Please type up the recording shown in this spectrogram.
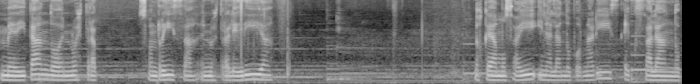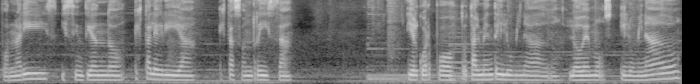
meditando en nuestra sonrisa, en nuestra alegría. Nos quedamos ahí inhalando por nariz, exhalando por nariz y sintiendo esta alegría, esta sonrisa y el cuerpo totalmente iluminado. Lo vemos iluminado.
